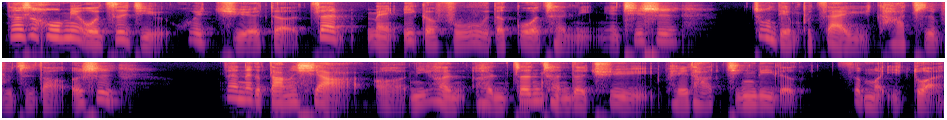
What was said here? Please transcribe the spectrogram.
但是后面我自己会觉得，在每一个服务的过程里面，其实重点不在于他知不知道，而是在那个当下，呃，你很很真诚的去陪他经历了这么一段。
